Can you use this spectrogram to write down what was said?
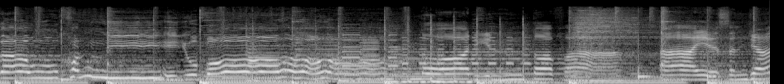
เก่าคนนี้อยู่บ่ต่อดินต่อฟ้าอายสัญญา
